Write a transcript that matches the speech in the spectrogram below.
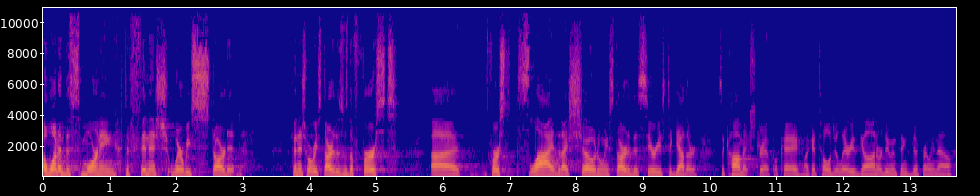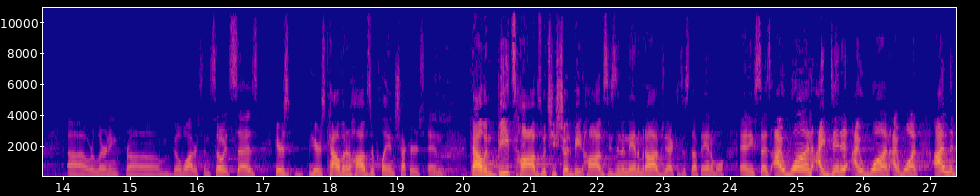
I wanted this morning to finish where we started. Finish where we started. This was the first, uh, first slide that I showed when we started this series together. It's a comic strip, okay? Like I told you, Larry's gone. We're doing things differently now. Uh, we're learning from Bill Watterson. So it says here's, here's Calvin and Hobbes are playing checkers, and Calvin beats Hobbes, which he should beat Hobbes. He's an inanimate object, he's a stuffed animal. And he says, I won, I did it, I won, I won. I'm the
